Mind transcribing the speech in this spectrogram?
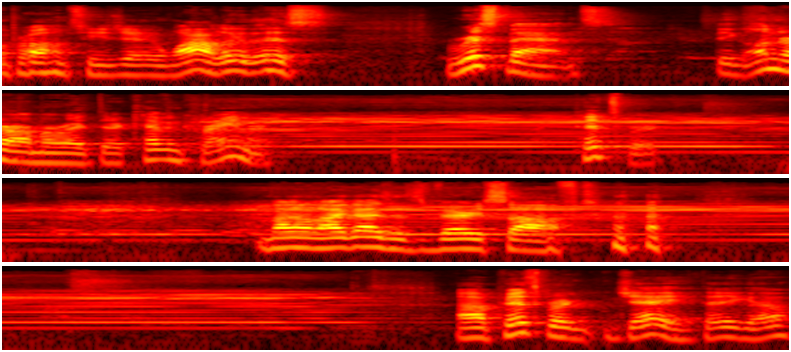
No problem, TJ. Wow, look at this. Wristbands. Big Under Armour right there. Kevin Kramer. Pittsburgh. I'm not gonna lie, guys, it's very soft. uh, Pittsburgh, Jay, there you go.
